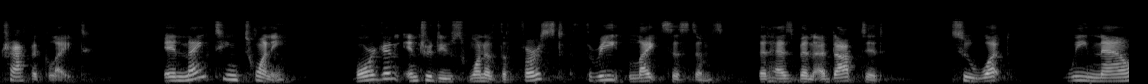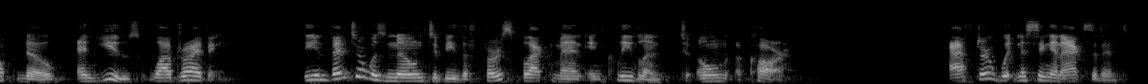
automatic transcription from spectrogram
traffic light. In 1920, Morgan introduced one of the first three light systems that has been adopted to what we now know and use while driving. The inventor was known to be the first black man in Cleveland to own a car. After witnessing an accident,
